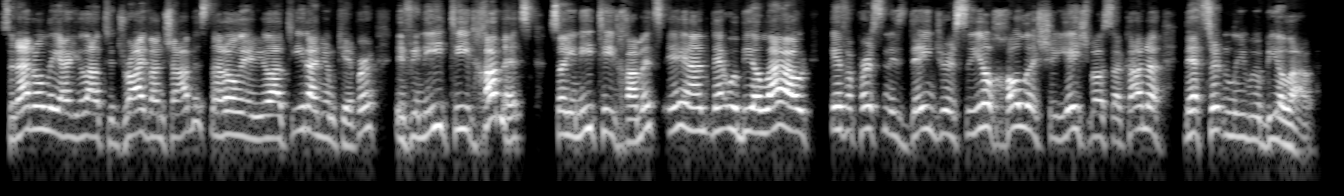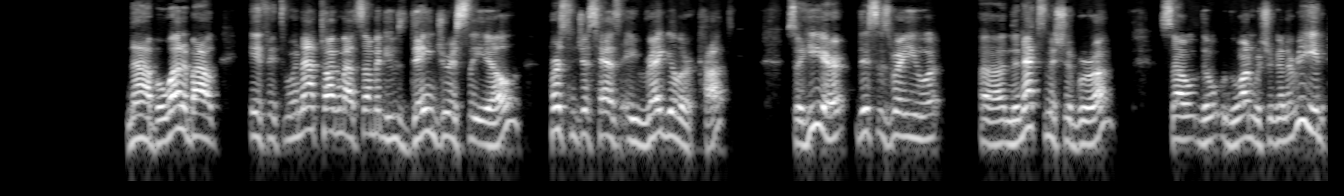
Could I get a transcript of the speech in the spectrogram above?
So not only are you allowed to drive on Shabbos, not only are you allowed to eat on Yom Kippur, if you need to eat chametz, so you need to eat chametz, and that would be allowed if a person is dangerously ill, that certainly will be allowed. Now, but what about if it's we're not talking about somebody who's dangerously ill, person just has a regular cut. So here, this is where you uh, in the next Mishnah so the, the one which you're going to read,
